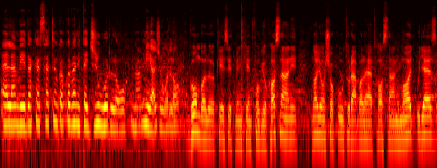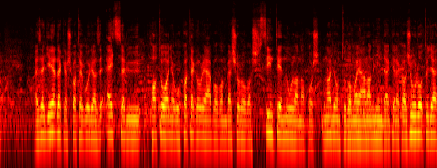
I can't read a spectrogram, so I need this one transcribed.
ellen védekezhetünk, akkor van itt egy zsúrló. Na, mi a zsúrló? Gombolő készítményként fogjuk használni, nagyon sok kultúrában lehet használni majd. Ugye ez ez egy érdekes kategória, az egyszerű hatóanyagok kategóriában van besorolva, szintén nulla napos, nagyon tudom ajánlani mindenkinek. A zsúrlót ugye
